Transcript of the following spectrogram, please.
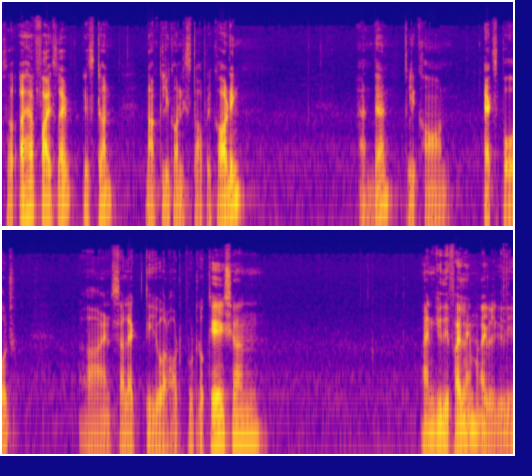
So I have five slides. It's done. Now click on stop recording. And then click on export and select the, your output location. And give the file name. I will give the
